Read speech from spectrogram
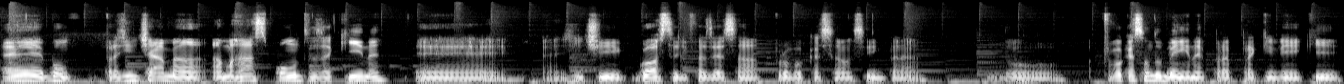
É, bom, para a gente amarrar as pontas aqui, né? É, a gente gosta de fazer essa provocação assim para do provocação do bem, né? Para quem vem aqui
